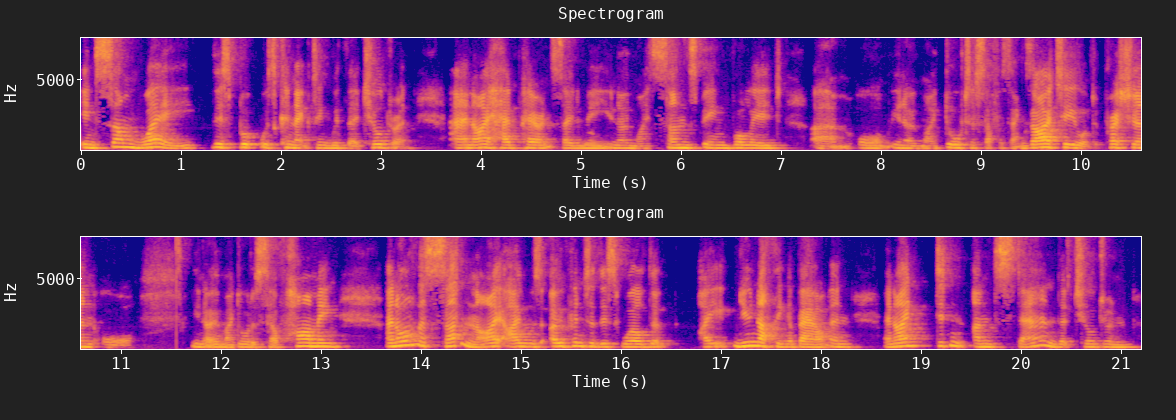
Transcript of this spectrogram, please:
in some way this book was connecting with their children. And i had parents say to me you know my son's being bullied um, or you know my daughter suffers anxiety or depression or you know my daughter's self-harming. And all of a sudden i, I was open to this world that i knew nothing about. And and i didn't understand that children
